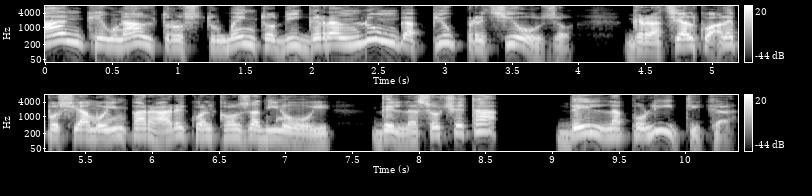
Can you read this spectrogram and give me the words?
anche un altro strumento di gran lunga più prezioso, grazie al quale possiamo imparare qualcosa di noi, della società della politica,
